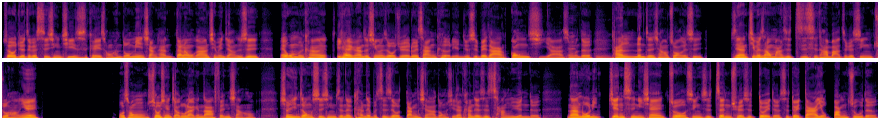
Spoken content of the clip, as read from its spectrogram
所以我觉得这个事情其实是可以从很多面向看。当然，我刚刚前面讲就是，哎，我们看一开始看这新闻时候，我觉得瑞莎很可怜，就是被大家攻击啊什么的。他很认真想要做好的事，现在基本上我们还是支持他把这个事情做好。因为我从修行的角度来跟大家分享哦，修行这种事情真的看的不是只有当下的东西，他看的是长远的。那如果你坚持你现在做的事情是正确、是对的、是对大家有帮助的，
